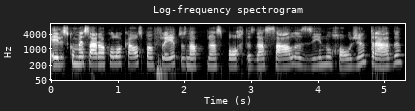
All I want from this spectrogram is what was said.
eles começaram a colocar os panfletos na, nas portas das salas e no hall de entrada.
